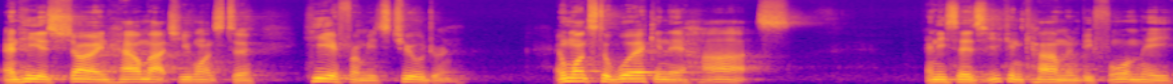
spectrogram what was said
And He has shown how much He wants to hear from His children and wants to work in their hearts. And He says, You can come and before me,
